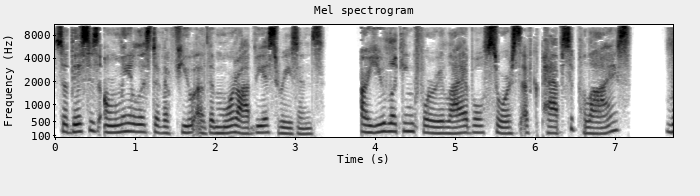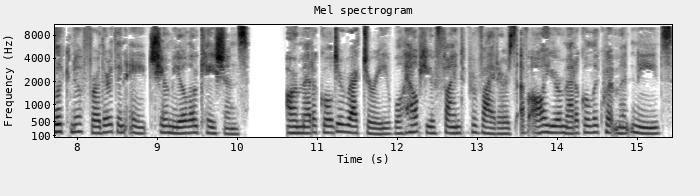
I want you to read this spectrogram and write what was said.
so this is only a list of a few of the more obvious reasons. Are you looking for a reliable source of CPAP supplies? Look no further than HME locations. Our medical directory will help you find providers of all your medical equipment needs,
